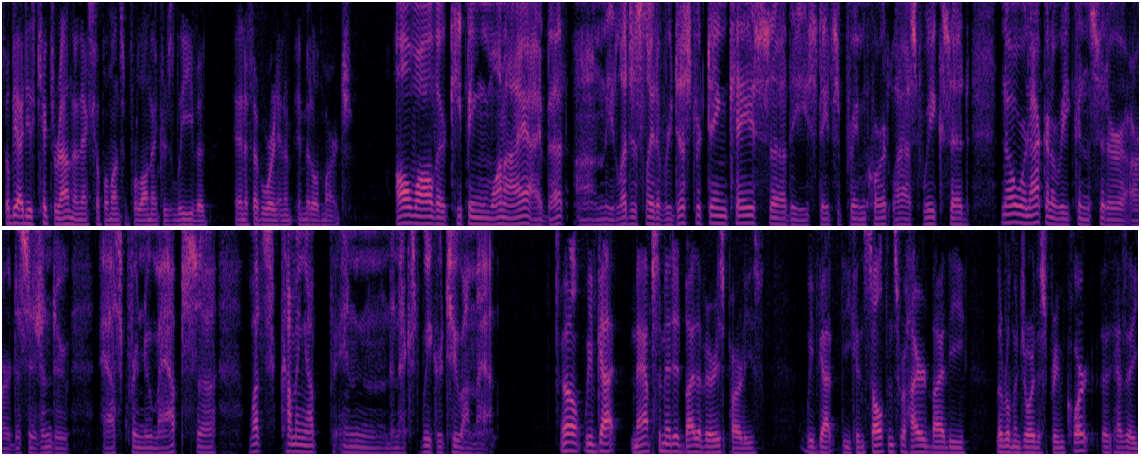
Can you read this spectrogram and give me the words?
there'll be ideas kicked around in the next couple of months before lawmakers leave at end of February and in middle of March all while they're keeping one eye, I bet, on the legislative redistricting case. Uh, the state Supreme Court last week said, no, we're not going to reconsider our decision to ask for new maps. Uh, what's coming up in the next week or two on that? Well, we've got maps submitted by the various parties. We've got the consultants who were hired by the liberal majority of the Supreme Court that has a,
